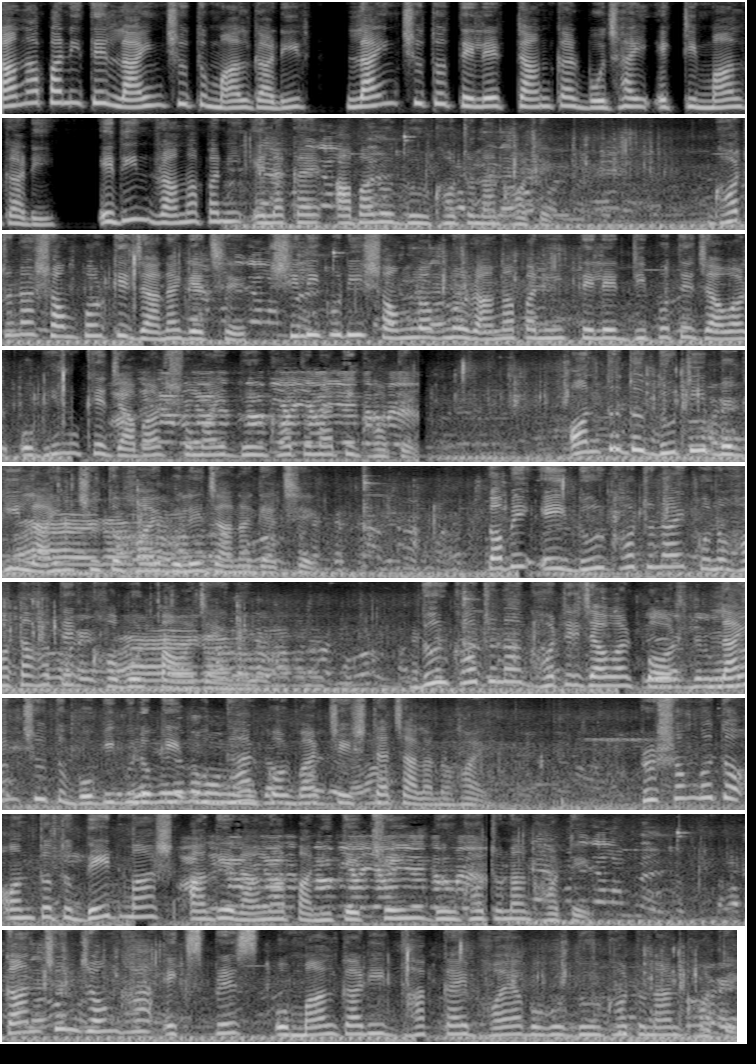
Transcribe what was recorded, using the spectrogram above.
রাঙাপানিতে লাইনচ্যুত মালগাড়ির লাইনচ্যুত তেলের ট্যাঙ্কার বোঝাই একটি মালগাড়ি, এদিন রাঙাপানি এলাকায় আবারও দুর্ঘটনা ঘটে। ঘটনা সম্পর্কে জানা গেছে, শিলিগুড়ি সংলগ্ন রাঙাপানি তেলের ডিপোতে যাওয়ার অভিমুখে যাবার সময় দুর্ঘটনাটি ঘটে। অন্তত দুটি বগি লাইনচ্যুত হয় বলে জানা গেছে। তবে এই দুর্ঘটনায় কোনো হতাহতের খবর পাওয়া যায়নি। দুর্ঘটনা ঘটে যাওয়ার পর লাইনচ্যুত বগিগুলোকে উদ্ধার করবার চেষ্টা চালানো হয়। প্রসঙ্গত, অন্তত দেড় মাস আগে রাঙা পানিতে ট্রেন দুর্ঘটনা ঘটে। কাঞ্চনজঙ্ঘা এক্সপ্রেস ও মালগাড়ির ধাক্কায় ভয়াবহ দুর্ঘটনার ঘটে।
